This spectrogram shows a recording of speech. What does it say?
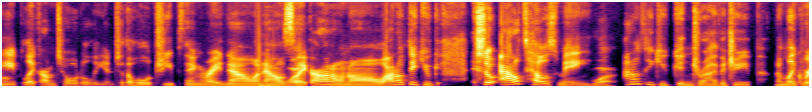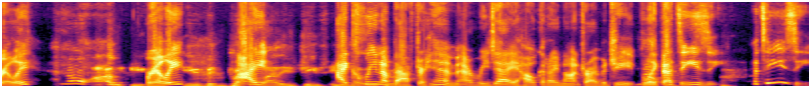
love Jeep. Like I'm totally into the whole Jeep thing right now. And You know Al's what? like, I don't know. I don't think you. So Al tells me, What? I don't think you can drive a Jeep. I'm like, really? No, I, you, Really? You've been driving I- by these jeeps. I clean up after him every day. How could I not drive a Jeep? No, like that's easy. That's easy.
